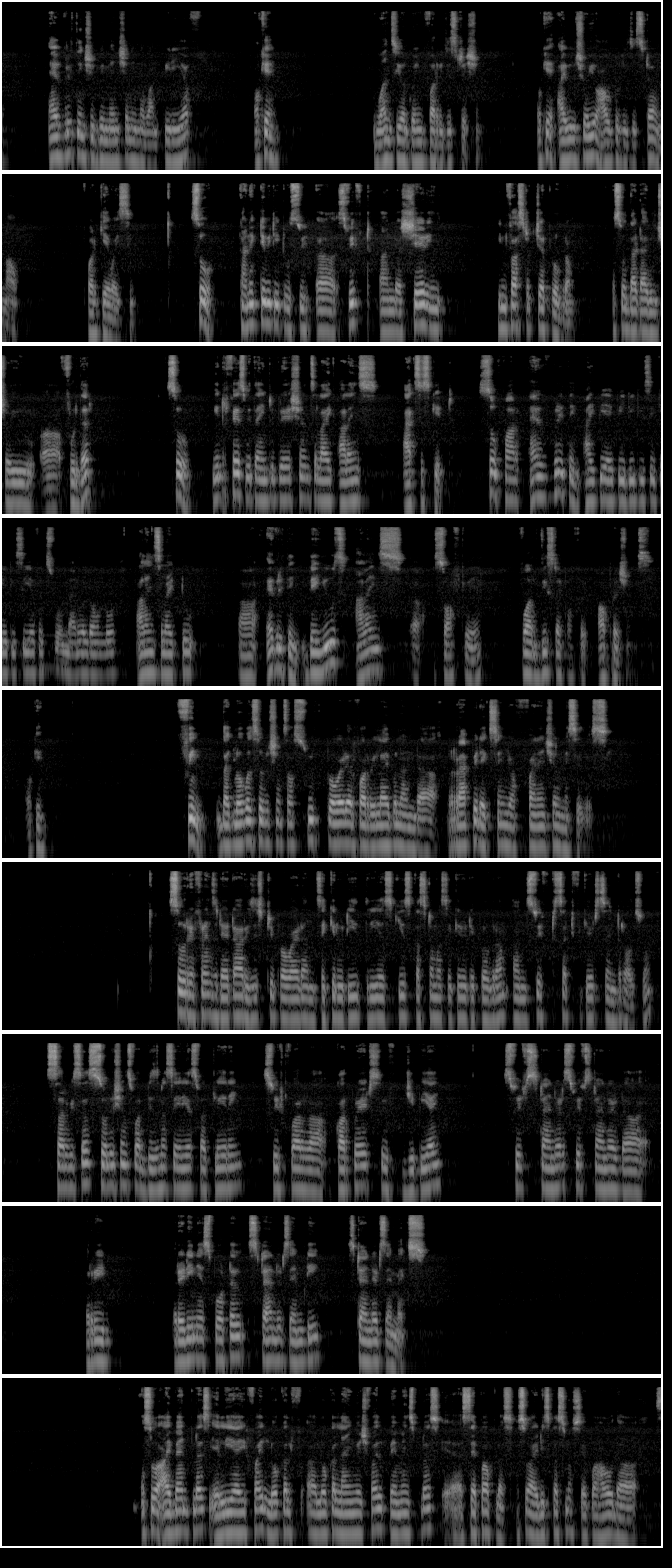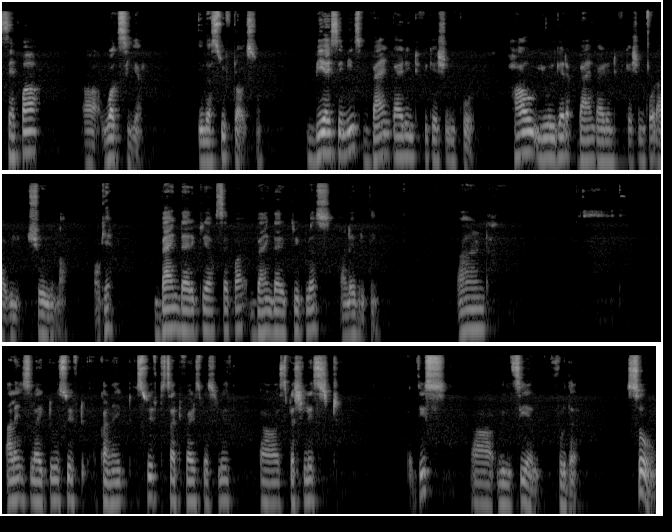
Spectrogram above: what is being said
everything should be mentioned in the one PDF okay? Once you are going for registration okay? I will show you how to register now for KYC so connectivity to Swift, uh, and uh, share in infrastructure program so that I will show you uh, further so interface with the integrations like Alliance Access Kit so for everything IP, IP, DTC, KTC, FX4, manual download, Alliance Lite 2, uh, everything. They use Alliance uh, software for this type of operations. Okay. Fin, the global solutions of Swift provider for reliable and uh, rapid exchange of financial messages. So reference data, registry provider and security, 3S keys, customer security program and Swift certificate center also. Services, solutions for business areas for clearing, Swift for uh, corporate, Swift GPI, Swift standard, Swift standard uh, read, readiness portal, standards MT, standards MX. So IBAN plus LEI file local uh, local language file payments plus uh, SEPA plus. So I discussed no SEPA how the SEPA uh, works here in the Swift also. BIC means bank identification code. How you will get a bank identification code I will show you now. Okay? Bank directory of SEPA bank directory plus and everything. And Alliance Lite 2 Swift connect Swift certified specialist uh, specialist. This uh, we'll see further. So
